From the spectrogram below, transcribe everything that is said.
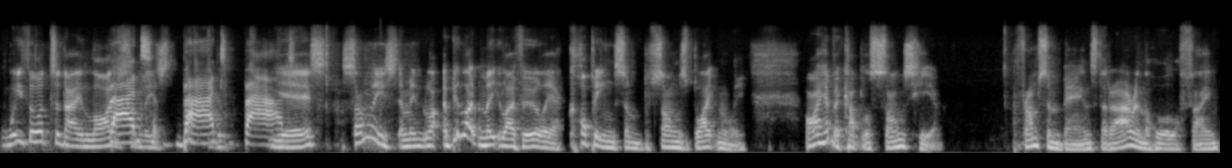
We thought today, in light bad, of some of these. bad, bad. Yes. Some of these, I mean, like, a bit like Meatloaf earlier, copying some songs blatantly. I have a couple of songs here from some bands that are in the Hall of Fame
